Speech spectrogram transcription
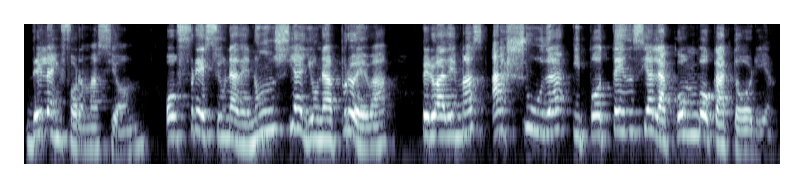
de la información, ofrece una denuncia y una prueba, pero además ayuda y potencia la convocatoria.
